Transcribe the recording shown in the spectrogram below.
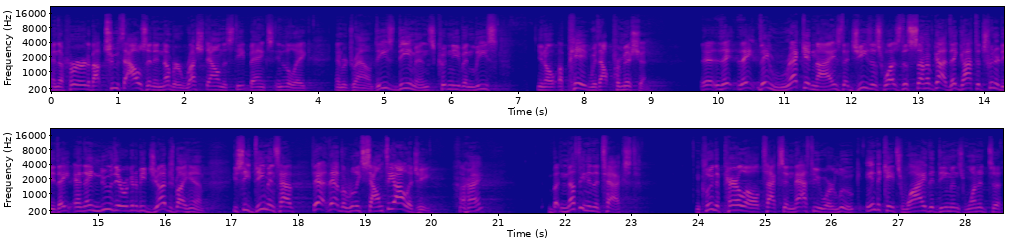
and the herd, about 2,000 in number, rushed down the steep banks into the lake and were drowned. These demons couldn't even lease, you know, a pig without permission. They, they, they recognized that Jesus was the Son of God. They got the Trinity, they, and they knew they were going to be judged by him. You see, demons have, they, they have a really sound theology, all right? But nothing in the text, including the parallel text in Matthew or Luke, indicates why the demons wanted to,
